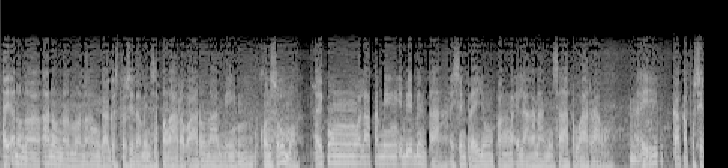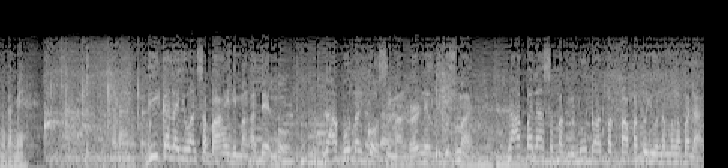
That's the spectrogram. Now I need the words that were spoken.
Ay ano na ano naman ang gagastusin namin sa pang-araw-araw naming konsumo. Ay kung wala kaming ibebenta, ay siyempre yung pangailangan namin sa araw-araw ay kakapusin kami. Di kalayuan sa bahay ni Mang Adelmo, naabutan ko si Mang Ernel de Guzman na abala sa pagluluto at pagpapatuyo ng mga balat.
